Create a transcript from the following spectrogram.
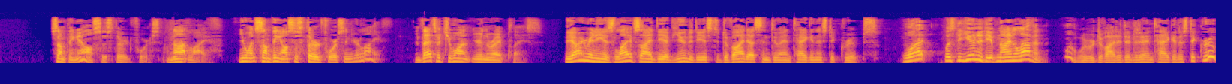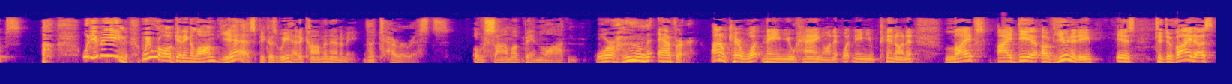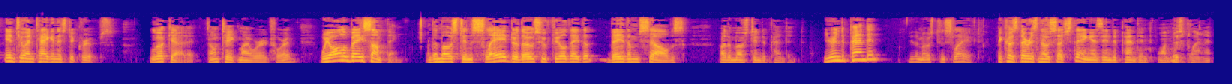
something else as third force, not life. You want something else as third force in your life. If that's what you want, you're in the right place. The irony is life's idea of unity is to divide us into antagonistic groups. What was the unity of 9-11? Well, we were divided into antagonistic groups. what do you mean? We were all getting along? Yes, because we had a common enemy. The terrorists. Osama bin Laden. Or whomever. I don't care what name you hang on it, what name you pin on it. Life's idea of unity is to divide us into antagonistic groups. Look at it. Don't take my word for it. We all obey something. The most enslaved are those who feel they, they themselves are the most independent. You're independent, you're the most enslaved. Because there is no such thing as independent on this planet.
